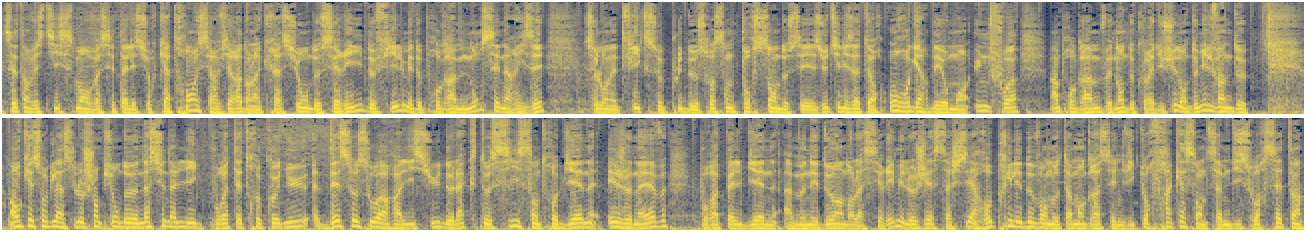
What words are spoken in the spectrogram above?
Cet investissement va s'étaler sur 4 ans et servira dans la création de séries, de films et de programmes non scénarisés. Selon Netflix, plus de 60% de ses utilisateurs ont regardé au moins une fois un programme venant de Corée du Sud en 2022. En hockey sur glace, le champion de National League pourrait être connu dès ce soir à l'issue de l'acte 6 entre Bienne et Genève. Pour rappel, Bienne a mené 2-1 dans la série, mais le GSHC a repris les devants, notamment grâce à une victoire fracassante samedi soir 7-1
